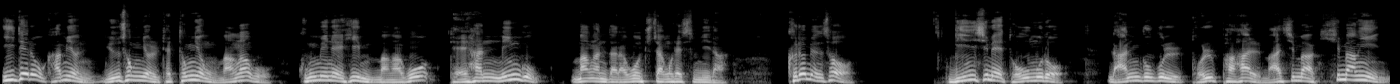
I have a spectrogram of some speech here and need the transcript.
이대로 가면 윤석열 대통령 망하고 국민의힘 망하고 대한민국 망한다라고 주장을 했습니다. 그러면서 민심의 도움으로 난국을 돌파할 마지막 희망이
